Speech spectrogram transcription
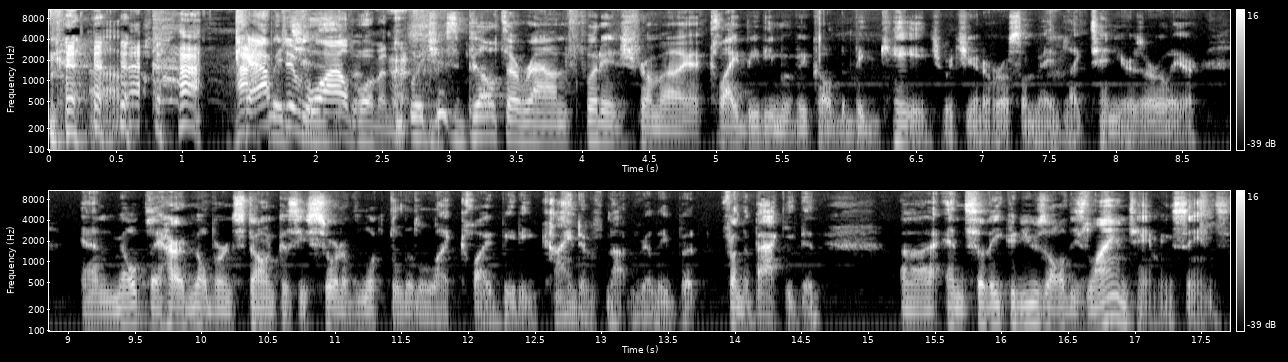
Captive which is- Wild Woman. which is built around footage from a Clyde Beatty movie called The Big Cage, which Universal made like ten years earlier. And Mil- they hired Milburn Stone because he sort of looked a little like Clyde Beatty, kind of, not really, but from the back he did. Uh, and so they could use all these lion taming scenes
